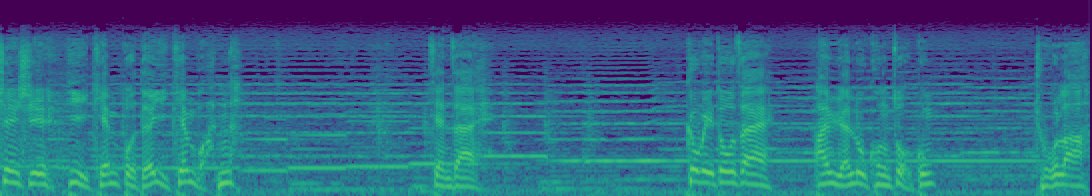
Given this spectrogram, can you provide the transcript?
真是一天不得一天完呐！现在各位都在安源路矿做工，除了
